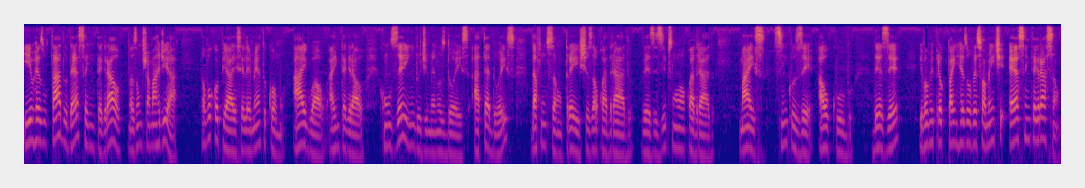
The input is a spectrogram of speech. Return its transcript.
e o resultado dessa integral nós vamos chamar de a. Então, vou copiar esse elemento como a igual a integral com z indo de menos 2 até 2 da função 3x ao quadrado vezes y ao quadrado mais 5z ao cubo dz e vou me preocupar em resolver somente essa integração.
